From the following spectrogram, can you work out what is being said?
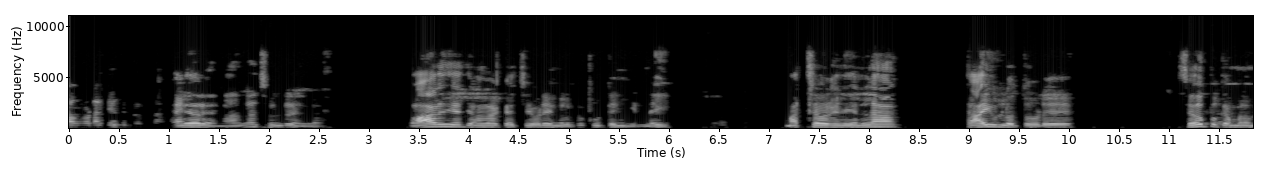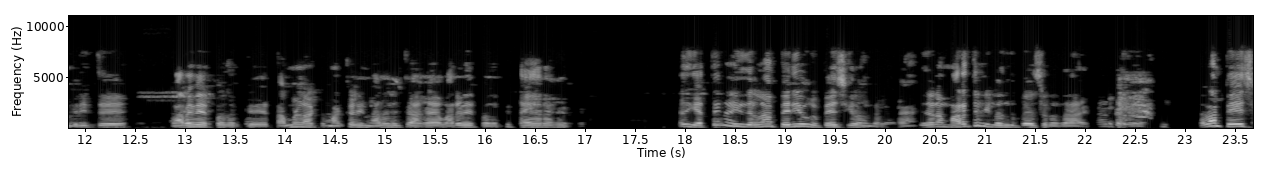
அவங்களோட சேர்ந்து போயிருந்தாங்க தலைவரே நான் தான் சொல்றேன்ல. பாரதிய ஜனதா கட்சியோட எங்களுக்கு கூட்டணி இல்லை. மற்றவர்கள் எல்லாம் தாய் உள்ளத்தோடு சிவப்பு கம்பளம் விரித்து வரவேற்பதற்கு தமிழ்நாட்டு மக்களின் நலனுக்காக வரவேற்பதற்கு தயாராக இருக்கு அது எத்தனை இதெல்லாம் பெரியவங்க பேசிக்கிறோம் தலைவர? இதெல்லாம் மரத்தடியில இருந்து பேசுறதா? இதெல்லாம் பேசி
